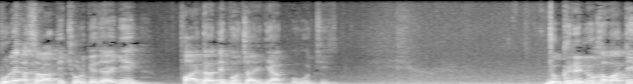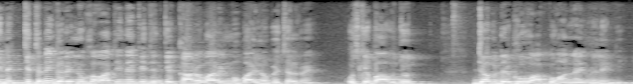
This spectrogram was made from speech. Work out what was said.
बुरे असरात ही छोड़ के जाएगी, फ़ायदा नहीं पहुंचाएगी आपको वो चीज़। जो घरेलू खातन है, कितनी घरेलू खातन है कि जिनके कारोबार इन मोबाइलों पे चल रहे हैं, उसके बावजूद जब देखो वो आपको ऑनलाइन मिलेंगी।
